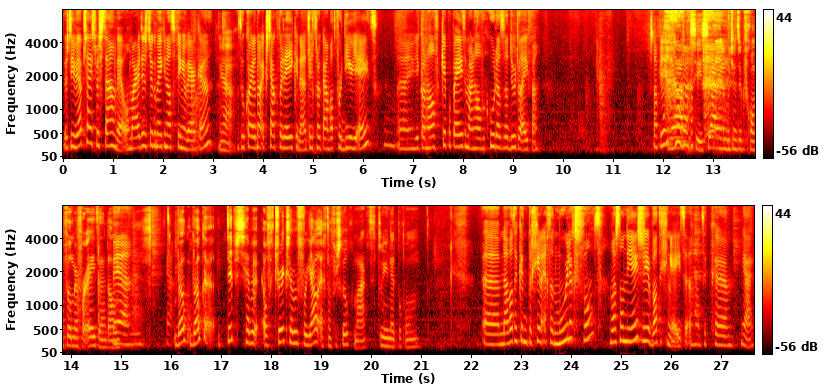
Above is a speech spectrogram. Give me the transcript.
Dus die websites bestaan wel. Maar het is natuurlijk een beetje nat vingerwerken. Ja. Want hoe kan je dat nou exact berekenen? Het ligt er ook aan wat voor dier je eet. Uh, je kan een halve kip opeten, maar een halve koe, dat, dat duurt wel even. Snap je? Ja, precies. Ja, en dan moet je natuurlijk gewoon veel meer voor eten dan. Ja. ja. Welke, welke tips hebben, of tricks hebben voor jou echt een verschil gemaakt toen je net begon? Uh, nou, wat ik in het begin echt het moeilijkst vond, was nog niet eens zozeer wat ik ging eten. Want ik, uh, ja, ik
